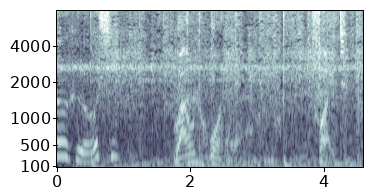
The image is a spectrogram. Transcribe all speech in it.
豆腐を教えて Round one. Fight.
